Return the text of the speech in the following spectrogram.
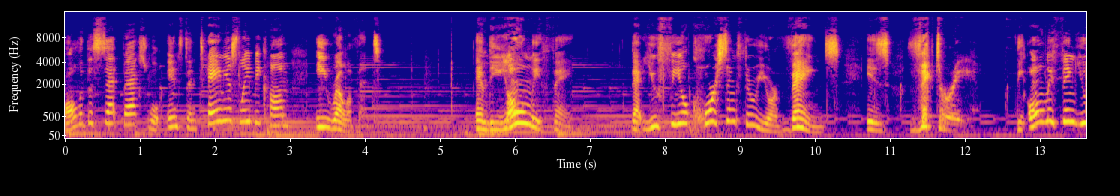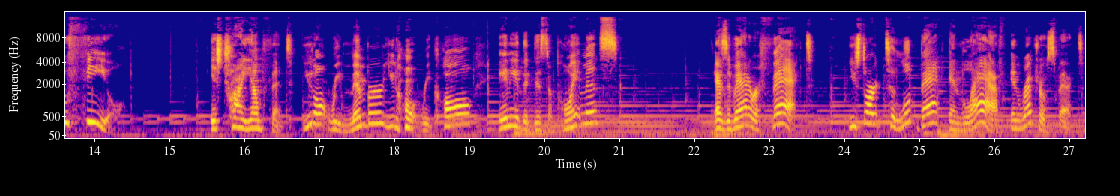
all of the setbacks will instantaneously become irrelevant. And the only thing that you feel coursing through your veins is victory. The only thing you feel is triumphant. You don't remember, you don't recall any of the disappointments. As a matter of fact, you start to look back and laugh in retrospect.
